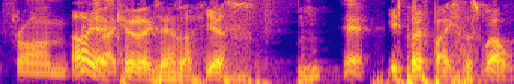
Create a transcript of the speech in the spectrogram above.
from Oh yeah. Kurt Alexander. Yes, Yeah, he's Perth based as well,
